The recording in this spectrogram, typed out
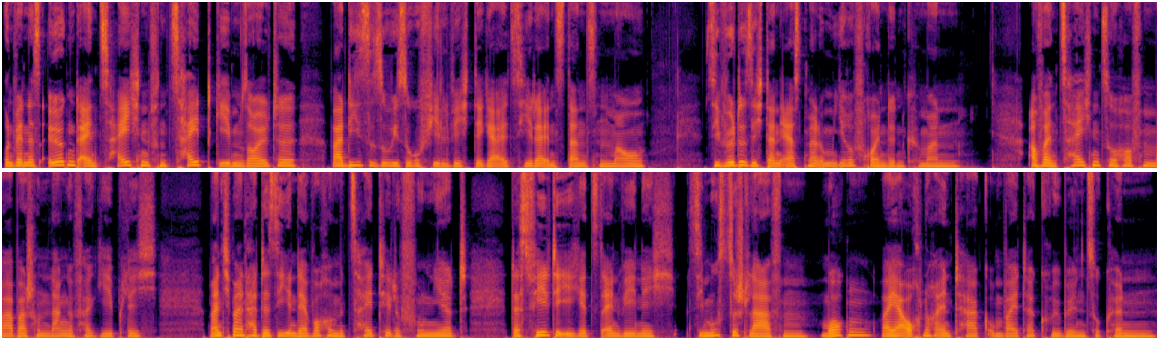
Und wenn es irgendein Zeichen von Zeit geben sollte, war diese sowieso viel wichtiger als jeder Instanzenmau. Sie würde sich dann erstmal um ihre Freundin kümmern. Auf ein Zeichen zu hoffen war aber schon lange vergeblich. Manchmal hatte sie in der Woche mit Zeit telefoniert. Das fehlte ihr jetzt ein wenig. Sie musste schlafen. Morgen war ja auch noch ein Tag, um weiter grübeln zu können.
